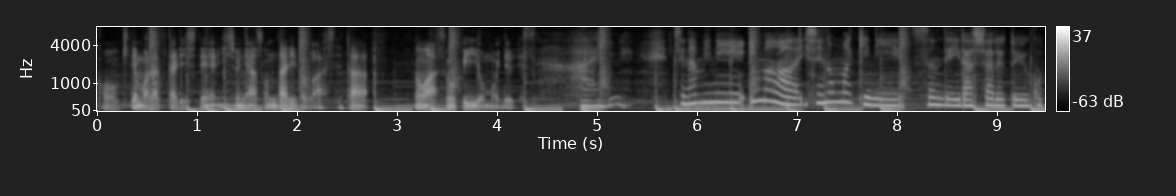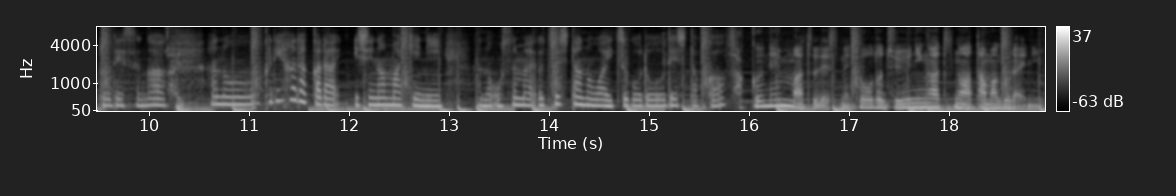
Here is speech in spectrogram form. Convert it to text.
こう来てもらったりして一緒に遊んだりとかしてたのはすごくいい思い出です。はい。ちなみに今は石巻に住んでいらっしゃるということですが、はい、あの栗原から石巻にあのお住まい移したのはいつ頃でしたか？昨年末ですね。ちょうど12月の頭ぐらいに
